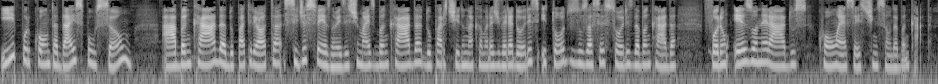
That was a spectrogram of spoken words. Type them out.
e por conta da expulsão a bancada do Patriota se desfez, não existe mais bancada do partido na Câmara de Vereadores e todos os assessores da bancada foram exonerados com essa extinção da bancada.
